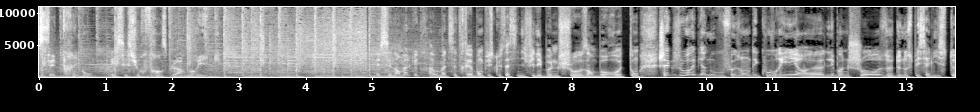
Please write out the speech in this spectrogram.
C'est très bon et c'est sur France Bleu Armorique. Et c'est normal que Traumad c'est très bon puisque ça signifie les bonnes choses en breton. Chaque jour, eh bien, nous vous faisons découvrir euh, les bonnes choses de nos spécialistes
